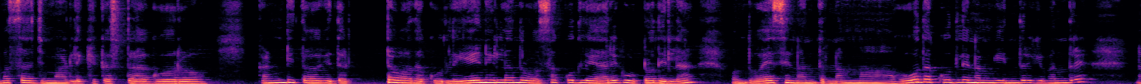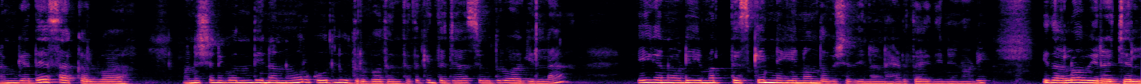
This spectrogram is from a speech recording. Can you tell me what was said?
ಮಸಾಜ್ ಮಾಡಲಿಕ್ಕೆ ಕಷ್ಟ ಆಗುವವರು ಖಂಡಿತವಾಗಿ ದಟ್ಟವಾದ ಕೂದಲು, ಏನಿಲ್ಲ ಅಂದರೂ ಹೊಸ ಕೂದಲು ಯಾರಿಗೂ ಹುಟ್ಟೋದಿಲ್ಲ. ಒಂದು ವಯಸ್ಸಿನ ನಂತರ ನಮ್ಮ ಹೋದ ಕೂದಲೇ ನಮಗೆ ಹಿಂದಿರುಗಿ ಬಂದರೆ ನಮಗೆ ಅದೇ ಸಾಕಲ್ವಾ? ಮನುಷ್ಯನಿಗೆ ಒಂದಿನ ನೂರು ಕೂದಲು ಉದುರ್ಬೋದಂತೆ. ಅದಕ್ಕಿಂತ ಜಾಸ್ತಿ ಉದುರುವಾಗಿಲ್ಲ ಈಗ ನೋಡಿ ಮತ್ತೆ ಸ್ಕಿನ್ನಿಗೆ ಇನ್ನೊಂದು ಔಷಧಿ ನಾನು ಹೇಳ್ತಾ ಇದ್ದೀನಿ ನೋಡಿ. ಇದು ಅಲೋವೆರಾ ಜೆಲ್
